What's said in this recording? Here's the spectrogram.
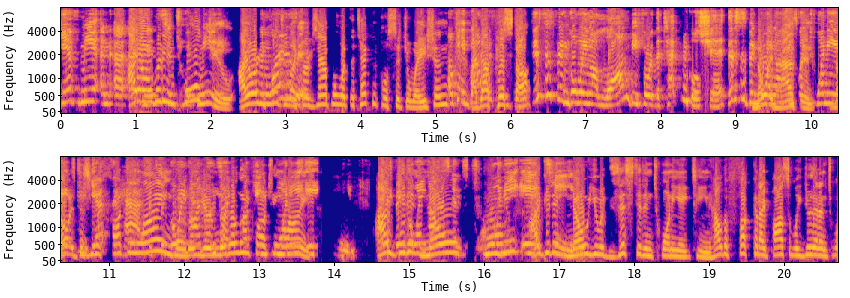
give me an. Uh, I an already told you. I already told you. Like for example, with the technical situation, Okay, I got was- pissed off. This has been going on long before the technical shit. This has been No, going it on since like 2018. No, it just- you're yes, it fucking lying, been going on You're since, like, fucking fucking lying. 2018. I didn't know. since who you- I didn't know you existed in 2018. How the fuck could I possibly do that in 20?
